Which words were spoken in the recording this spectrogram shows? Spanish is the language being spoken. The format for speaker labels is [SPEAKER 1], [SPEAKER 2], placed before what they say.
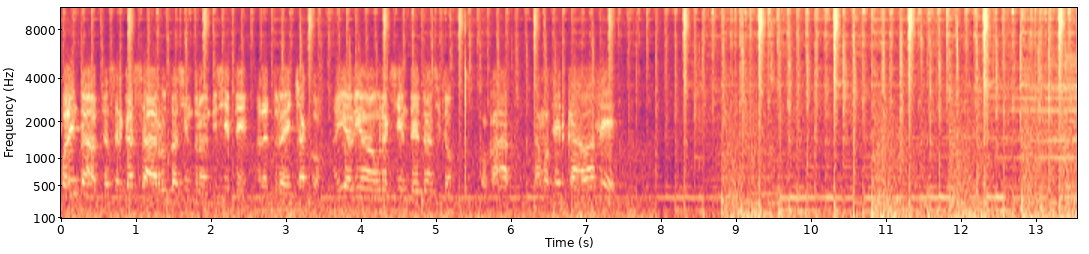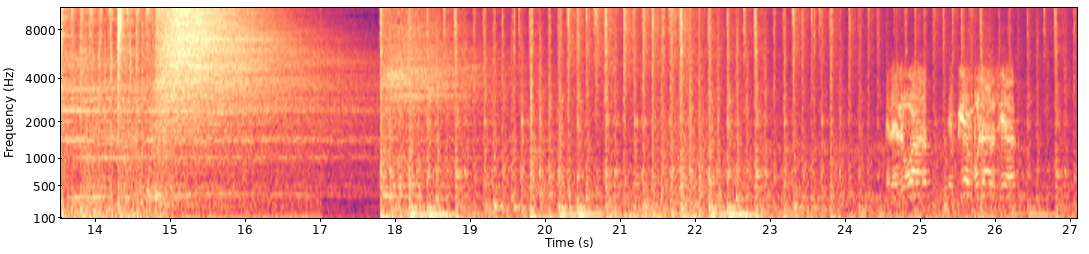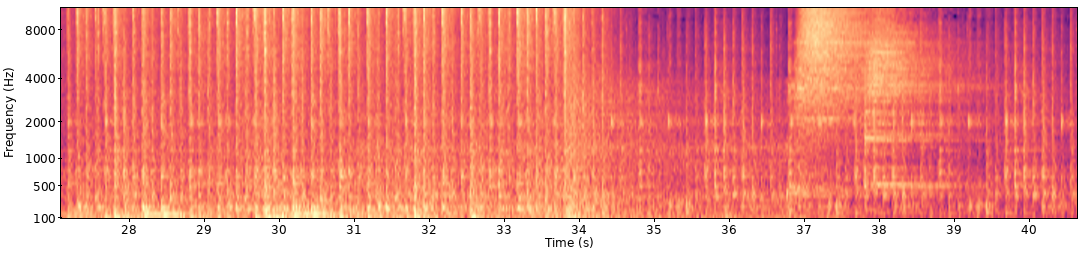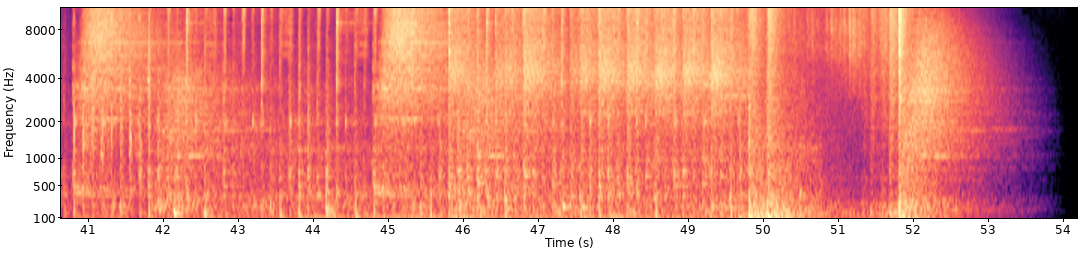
[SPEAKER 1] 40 te acercas a ruta 197, a la altura de Chaco. Ahí habría un accidente de tránsito.
[SPEAKER 2] Ok, estamos cerca, base. En el lugar, envía ambulancia.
